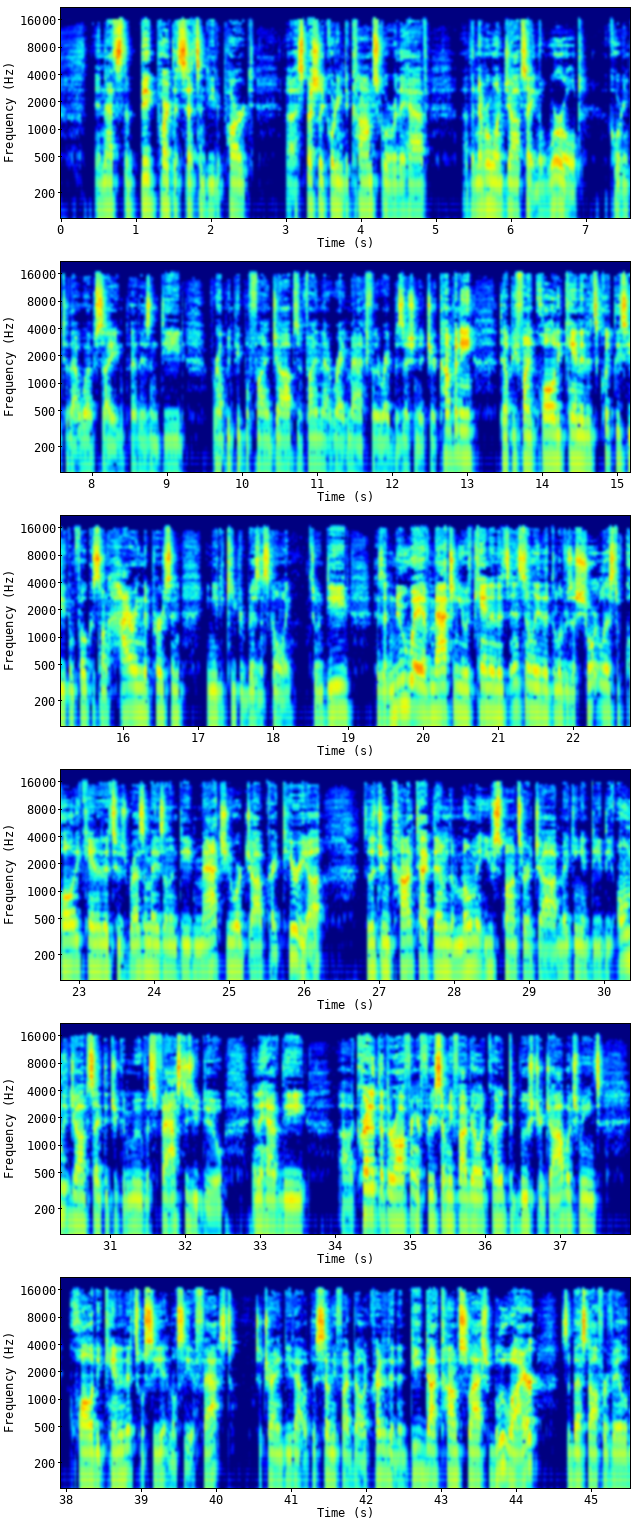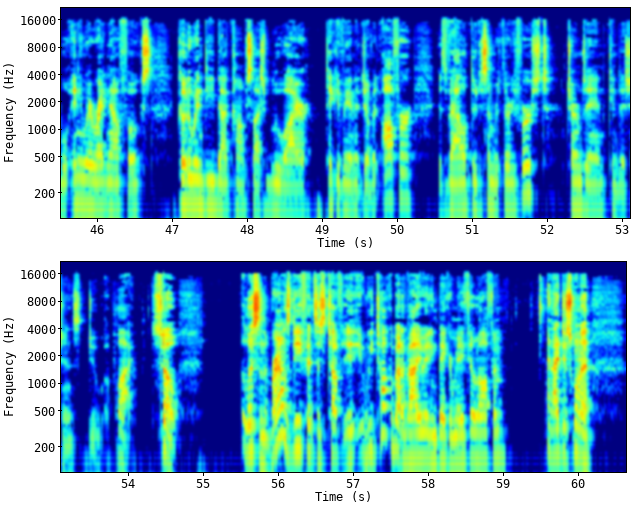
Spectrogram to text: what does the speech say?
And that's the big part that sets Indeed apart, uh, especially according to ComScore, where they have uh, the number one job site in the world, according to that website. That is Indeed for helping people find jobs and find that right match for the right position at your company. They help you find quality candidates quickly so you can focus on hiring the person you need to keep your business going. So, Indeed has a new way of matching you with candidates instantly that delivers a short list of quality candidates whose resumes on Indeed match your job criteria so that you can contact them the moment you sponsor a job, making Indeed the only job site that you can move as fast as you do. And they have the uh, credit that they're offering a free $75 credit to boost your job, which means quality candidates will see it and they'll see it fast. So try Indeed out with the $75 credit at Indeed.com slash BlueWire. It's the best offer available anywhere right now, folks. Go to Indeed.com slash BlueWire. Take advantage of it. Offer is valid through December 31st. Terms and conditions do apply. So, listen, the Browns defense is tough. We talk about evaluating Baker Mayfield often, and I just want to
